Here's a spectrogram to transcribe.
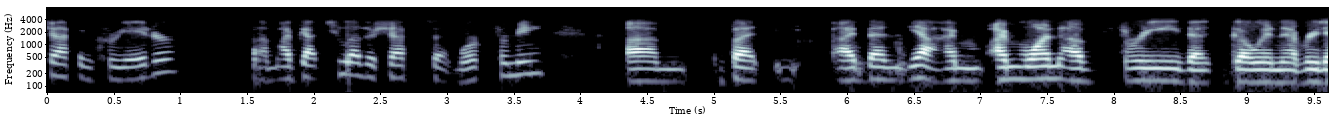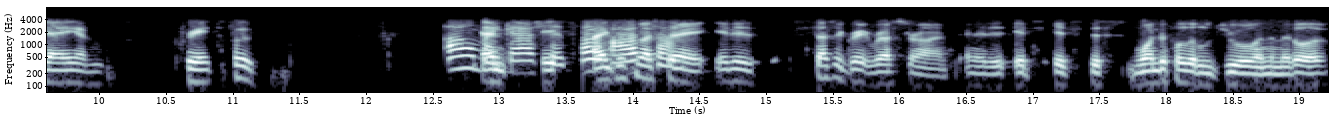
chef and creator. Um, I've got two other chefs that work for me, um, but I've been yeah I'm I'm one of three that go in every day and create the food. Oh my and gosh, it- that's so I just must say, it is such a great restaurant, and it, it's it's this wonderful little jewel in the middle of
